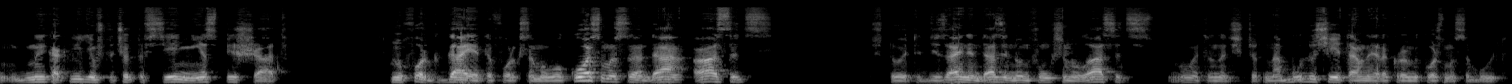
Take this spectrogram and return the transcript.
мы, как видим, что что-то все не спешат. Ну, форк Гай – это форк самого космоса, да, assets, что это дизайн and other non-functional assets, ну, это значит что-то на будущее, там, наверное, кроме космоса будет,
